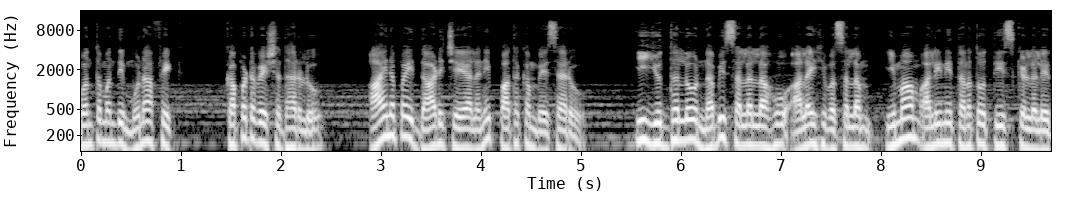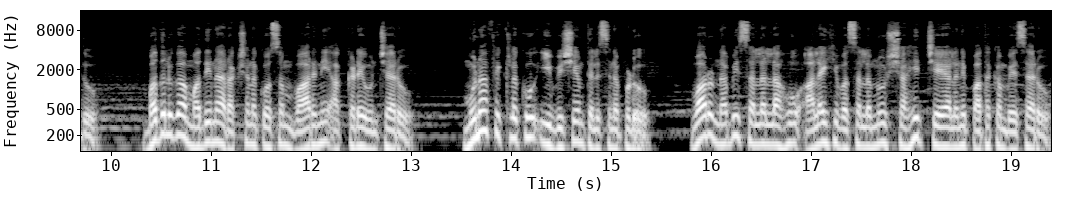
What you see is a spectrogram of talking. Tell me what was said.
కొంతమంది మునాఫిక్ కపటవేషధారులు ఆయనపై దాడి చేయాలని పథకం వేశారు. ఈ యుద్ధంలో నబీ సల్లల్లాహు అలైహి వసల్లం ఇమాం అలీని తనతో తీసుకెళ్ళలేదు. బదులుగా మదీనా రక్షణ కోసం వారిని అక్కడే ఉంచారు. మునాఫిక్లకు ఈ విషయం తెలిసినప్పుడు వారు నబీ సల్లల్లాహు అలైహి వసల్లంను షహీద్ చేయాలని పథకం వేశారు.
